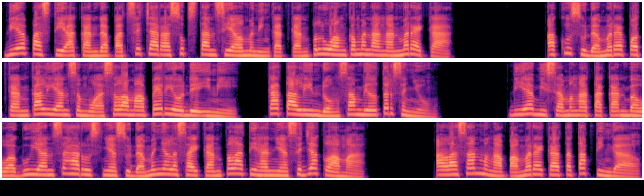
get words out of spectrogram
dia pasti akan dapat secara substansial meningkatkan peluang kemenangan mereka. Aku sudah merepotkan kalian semua selama periode ini, kata Lindong sambil tersenyum. Dia bisa mengatakan bahwa Guyan seharusnya sudah menyelesaikan pelatihannya sejak lama. Alasan mengapa mereka tetap tinggal,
